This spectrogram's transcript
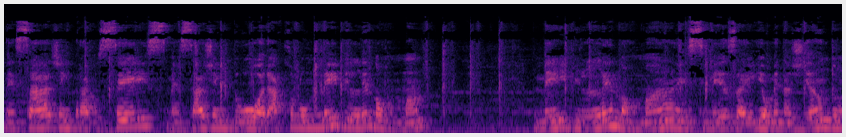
Mensagem para vocês, mensagem do oráculo Maybe Lenormand Maybe Lenormand, esse mês aí homenageando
